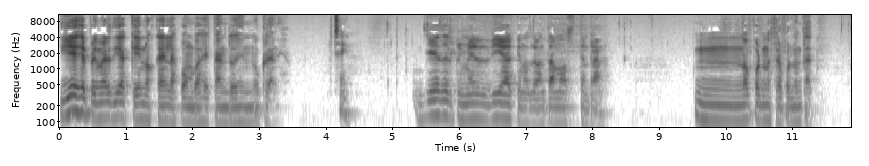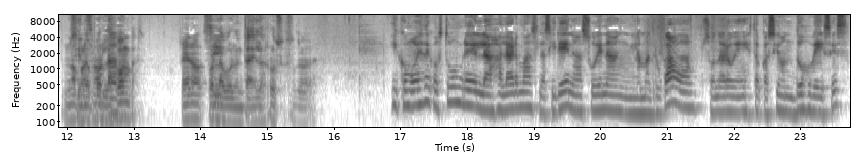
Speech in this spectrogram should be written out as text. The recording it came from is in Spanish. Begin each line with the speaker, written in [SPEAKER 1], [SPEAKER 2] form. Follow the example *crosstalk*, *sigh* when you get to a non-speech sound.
[SPEAKER 1] Y es el primer día que nos caen las bombas estando en Ucrania.
[SPEAKER 2] Sí.
[SPEAKER 3] Y es el primer día que nos levantamos temprano.
[SPEAKER 1] Mm, no por nuestra voluntad,
[SPEAKER 3] No
[SPEAKER 1] sino
[SPEAKER 3] por,
[SPEAKER 1] por, las bombas,
[SPEAKER 3] Pero
[SPEAKER 1] por
[SPEAKER 3] sí,
[SPEAKER 1] la voluntad de los rusos.
[SPEAKER 2] Y como es de costumbre, las alarmas, las sirenas suenan en la madrugada, sonaron en esta ocasión dos veces.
